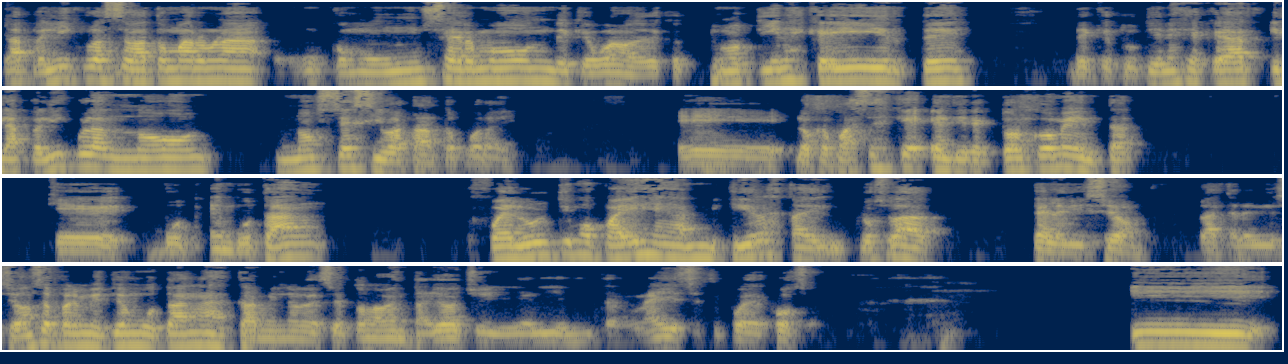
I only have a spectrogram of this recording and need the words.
la película se va a tomar una, como un sermón de que, bueno, de que tú no tienes que irte, de que tú tienes que quedar, y la película no, no sé si va tanto por ahí. Eh, lo que pasa es que el director comenta que en Bután fue el último país en admitir hasta incluso la televisión. La televisión se permitió en Bután hasta 1998 y el, internet y ese tipo de cosas. Y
